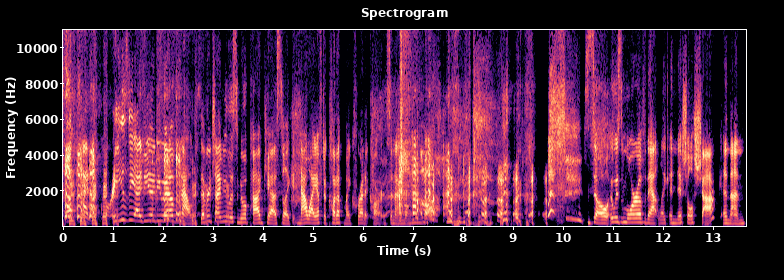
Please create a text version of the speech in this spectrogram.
What kind of crazy idea do you have now? Because every time you listen to a podcast, like now I have to cut up my credit cards. And I'm like, oh. so it was more of that like initial shock. And then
